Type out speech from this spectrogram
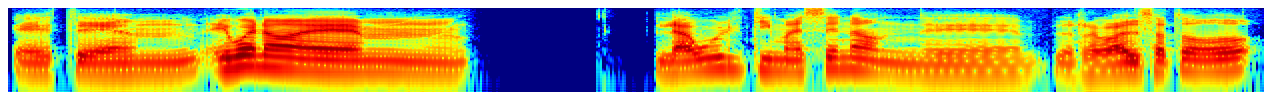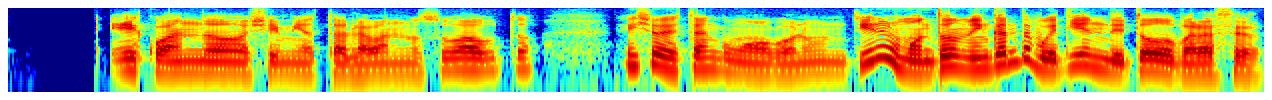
Este, mm, y bueno, em, la última escena donde rebalsa todo es cuando Jamie está lavando su auto. Ellos están como con un... Tienen un montón, me encanta porque tienen de todo para hacer.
